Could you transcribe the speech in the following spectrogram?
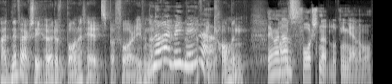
I'd never actually heard of bonnet heads before, even though No, they're me relatively neither. common. They're an was- unfortunate looking animal.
